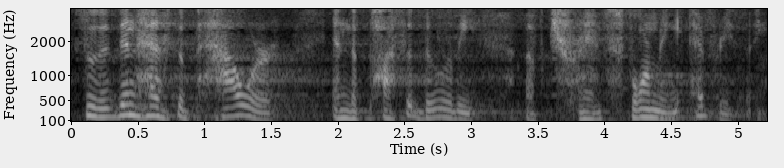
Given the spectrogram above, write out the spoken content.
so that then has the power and the possibility of transforming everything.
